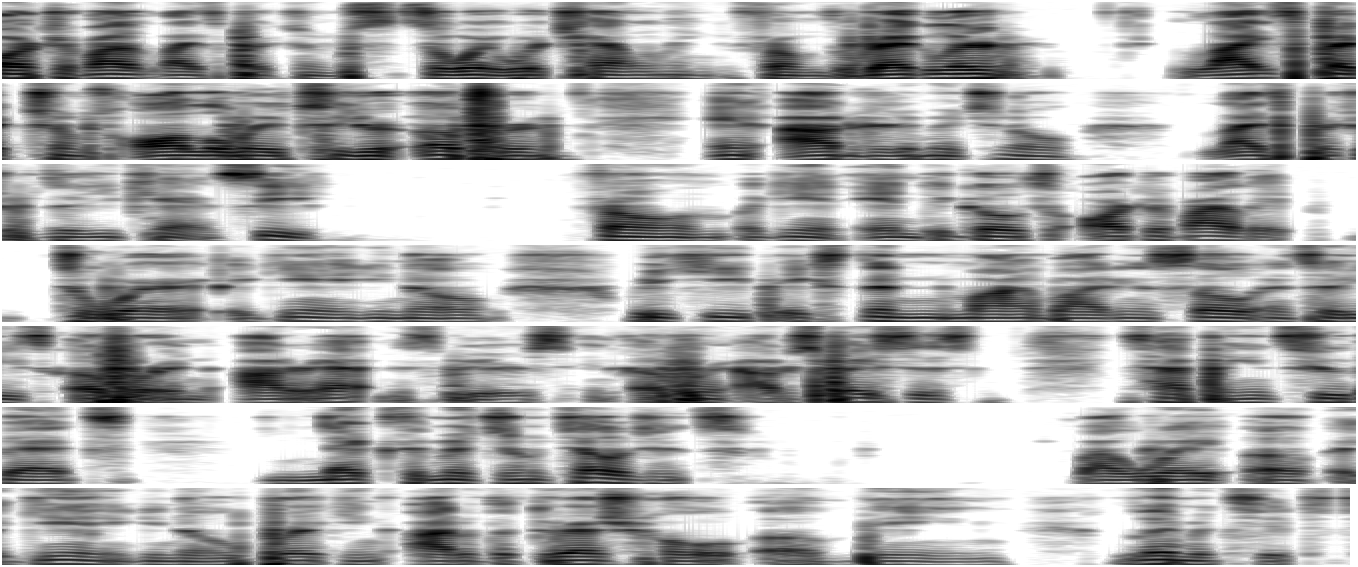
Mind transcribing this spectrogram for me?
ultraviolet light spectrums. So we're channeling from the regular light spectrums all the way to your upper and outer dimensional light spectrums that you can't see from again indigo to ultraviolet to where again you know we keep extending mind body and soul into these upper and outer atmospheres and upper and outer spaces tapping into that next dimensional intelligence by way of again you know breaking out of the threshold of being limited.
